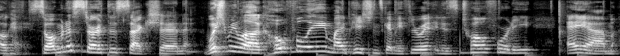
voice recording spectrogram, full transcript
Okay, so I'm gonna start this section. Wish me luck. Hopefully my patience get me through it. It is 1240 a.m.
